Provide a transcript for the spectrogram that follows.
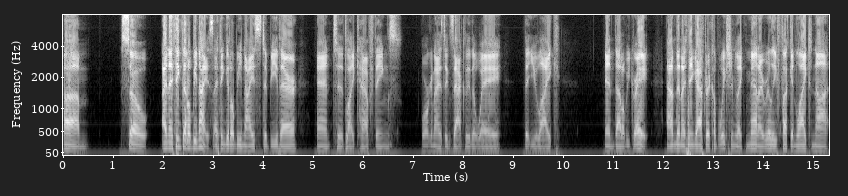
Um, so and I think that'll be nice. I think it'll be nice to be there and to like have things organized exactly the way that you like. And that'll be great. And then i think after a couple weeks you'll be like man i really fucking liked not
